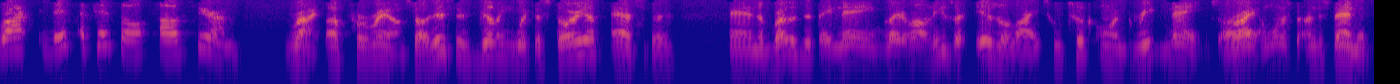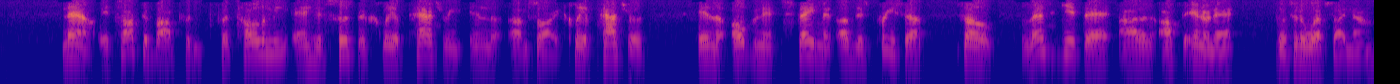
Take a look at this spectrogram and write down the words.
brought this epistle of Purim. Right, of Purim. So this is dealing with the story of Esther and the brothers that they named later on. These are Israelites who took on Greek names. All right, I want us to understand this. Now, it talked about Ptolemy and his sister Cleopatra in the I'm sorry, Cleopatra in the opening statement of this precept. So let's get that out of off the internet. Go to the website now.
